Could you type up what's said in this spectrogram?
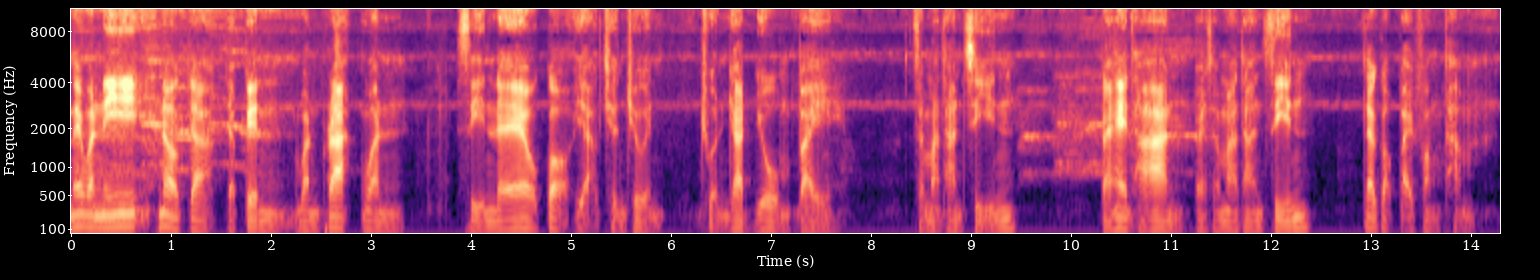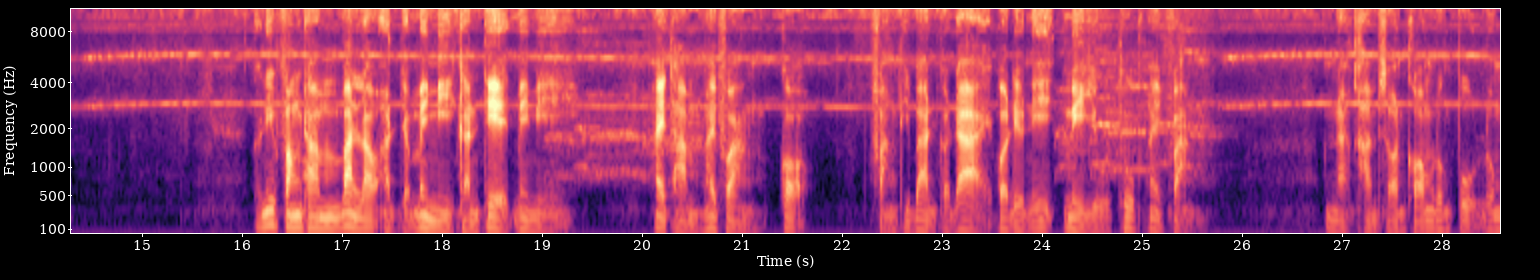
ในวันนี้นอกจากจะเป็นวันพระวัน ศีลแล้วก็อยากเชิญเชิญชวนญาติโยมไปสมาทานศีล ไปให้ทานไปสมาทานศีล แล้วก็ไปฟังธรรมคราวนี้ฟังธรรมบ้านเราอาจจะไม่มีการเทศไม่มีให้ทำให้ฟังก็ฟังที่บ้านก็ได้ เพราะเดี๋ยวนี้มี YouTube ให้ฟังนะคำสอนของหลวงปู่หลวง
